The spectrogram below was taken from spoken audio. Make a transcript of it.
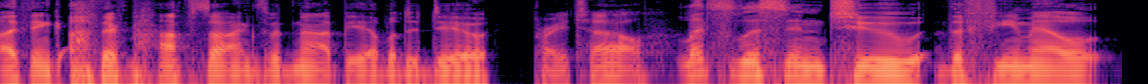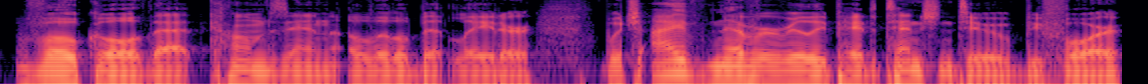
I think other pop songs would not be able to do. Pray tell. Let's listen to the female vocal that comes in a little bit later, which I've never really paid attention to before.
